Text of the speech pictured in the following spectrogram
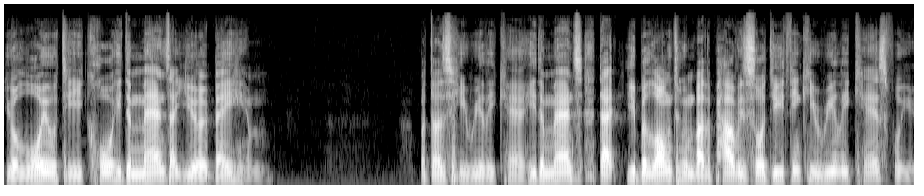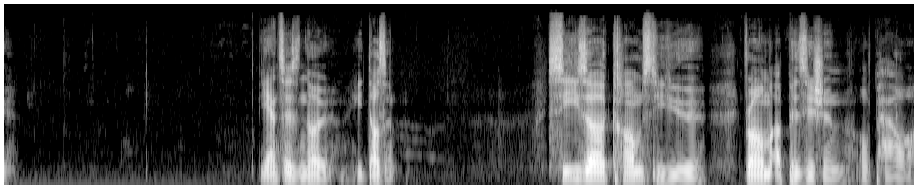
your loyalty, he, call, he demands that you obey him. But does he really care? He demands that you belong to him by the power of his sword. Do you think he really cares for you? The answer is no, he doesn't. Caesar comes to you from a position of power.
